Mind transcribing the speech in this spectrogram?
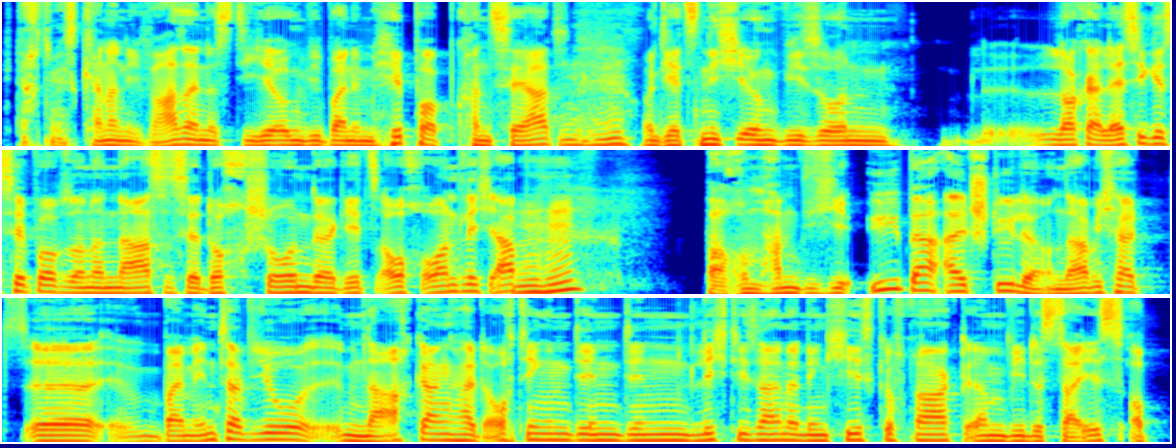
Ich dachte mir, es kann doch nicht wahr sein, dass die hier irgendwie bei einem Hip-Hop-Konzert mhm. und jetzt nicht irgendwie so ein locker lässiges Hip-Hop, sondern Nas ist ja doch schon, da geht's auch ordentlich ab. Mhm warum haben die hier überall Stühle? Und da habe ich halt äh, beim Interview im Nachgang halt auch den, den, den Lichtdesigner, den Keith gefragt, ähm, wie das da ist, ob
